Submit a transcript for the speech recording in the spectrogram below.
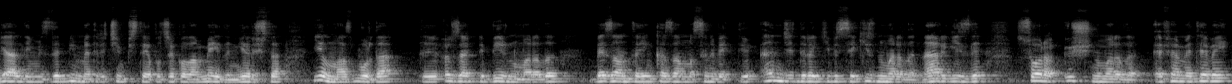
geldiğimizde 1000 metre çim pistte yapılacak olan maiden yarışta Yılmaz burada e, özellikle 1 numaralı Bezantay'ın kazanmasını bekliyor. En ciddi rakibi 8 numaralı Nergizli. Sonra 3 numaralı Efe Mete Bey.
